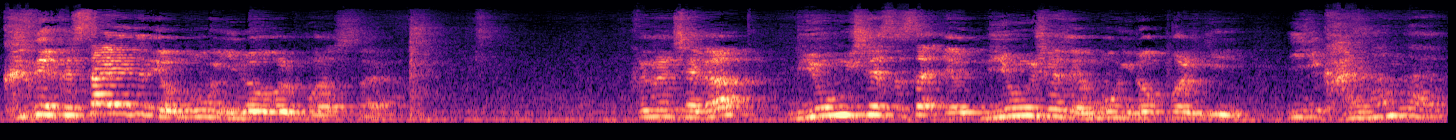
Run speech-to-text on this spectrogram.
근데 그 사이드로 연봉 1억을 벌었어요. 그러면 제가 미용실에서 사- 미용실에서 연봉 1억 벌기 이게 가능한가요?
